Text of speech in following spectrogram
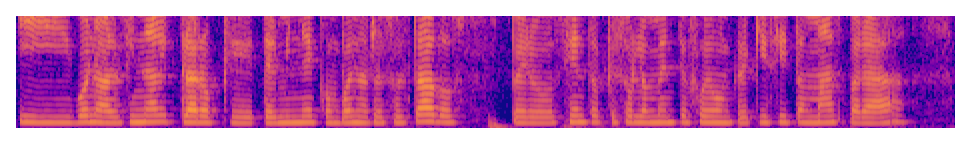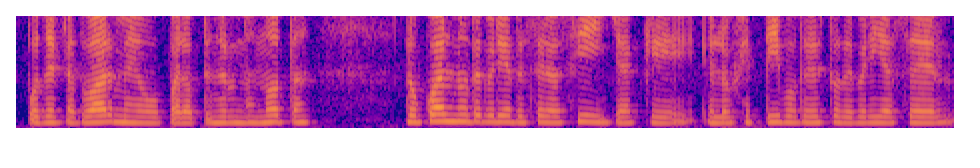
Y bueno, al final claro que terminé con buenos resultados, pero siento que solamente fue un requisito más para poder graduarme o para obtener una nota, lo cual no debería de ser así, ya que el objetivo de esto debería ser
